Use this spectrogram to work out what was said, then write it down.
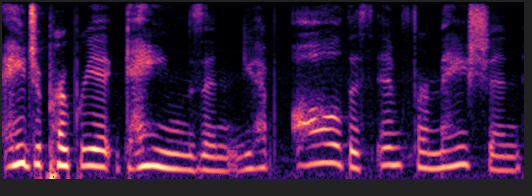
age appropriate games and you have all this information.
